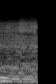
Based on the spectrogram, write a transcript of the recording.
food.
